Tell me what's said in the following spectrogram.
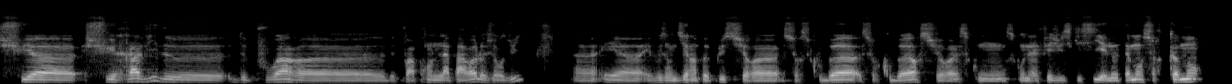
Je suis, heu, je suis ravi de de pouvoir, heu, de pouvoir prendre la parole aujourd'hui, heu et heu et vous en dire un peu plus sur, heu, sur Scuba sur Cooper, sur, heu, ce qu'on qu'on a fait jusqu'ici et notamment sur comment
